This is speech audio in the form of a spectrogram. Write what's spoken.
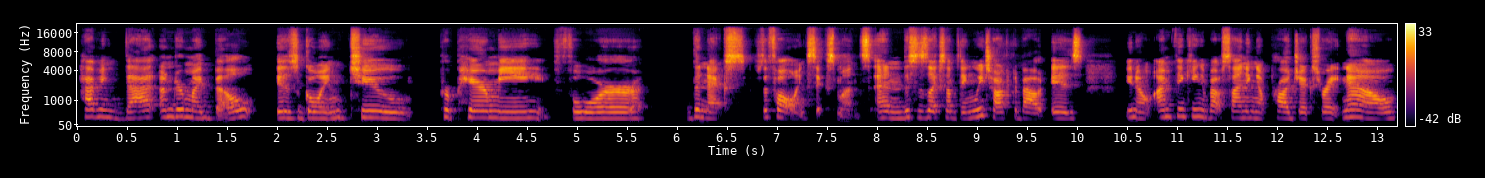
having that under my belt is going to prepare me for the next the following six months. And this is like something we talked about is you know i'm thinking about signing up projects right now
